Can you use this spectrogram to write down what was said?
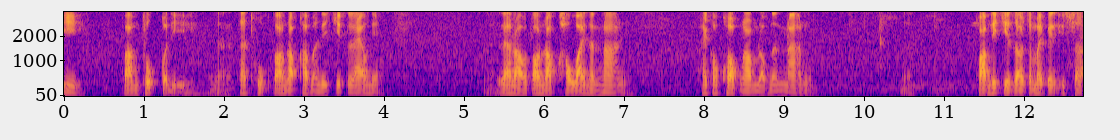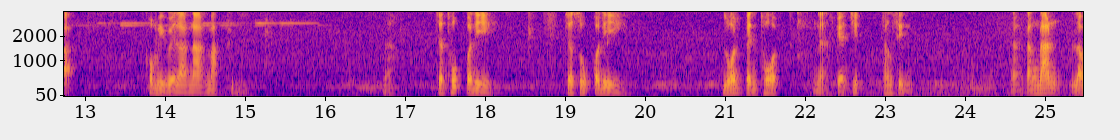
ดี ความทุกข์ก็ดีนะถ้าถูกต้อนรับเข้ามาในจิตแล้วเนี่ย และเราต้อนรับเขาไว้นานๆ ให้เขาครอบงำเรานานๆ ความที่จิตเราจะไม่เป็นอิสระ ก็มีเวลานานมากขึ้นนะจะทุกข์ก็ดี จะสุขก็ดี ล้วนเป็นโทษนะแก่จิตทั้งสิ้นนะดังนั้นเรา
